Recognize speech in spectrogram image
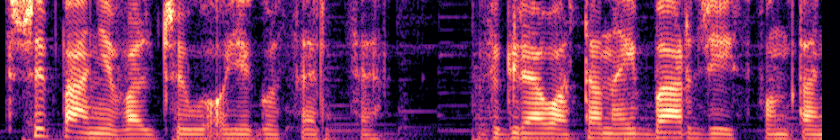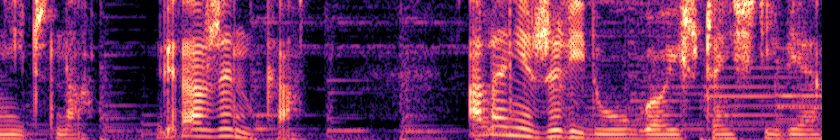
Trzy panie walczyły o jego serce. Wygrała ta najbardziej spontaniczna, Grażynka. Ale nie żyli długo i szczęśliwie,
